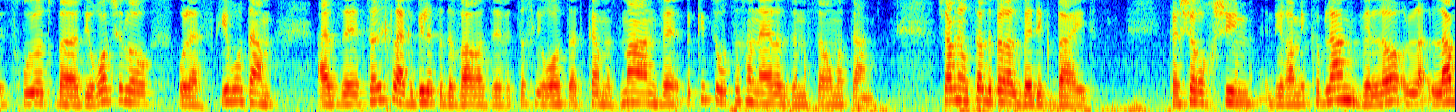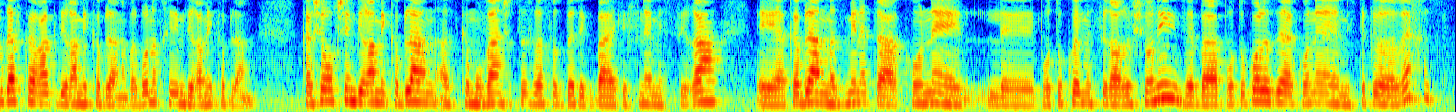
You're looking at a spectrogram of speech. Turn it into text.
הזכויות בדירות שלו או להשכיר אותן. אז צריך להגביל את הדבר הזה וצריך לראות עד כמה זמן, ובקיצור, צריך לנהל על זה משא ומתן. עכשיו אני רוצה לדבר על בדק בית. כאשר רוכשים דירה מקבלן, ולאו לא, דווקא רק דירה מקבלן, אבל בואו נתחיל עם דירה מקבלן. כאשר רוכשים דירה מקבלן, אז כמובן שצריך לעשות בדק בית לפני מסירה. אה, הקבלן מזמין את הקונה לפרוטוקול מסירה ראשוני, ובפרוטוקול הזה הקונה מסתכל על הנכס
